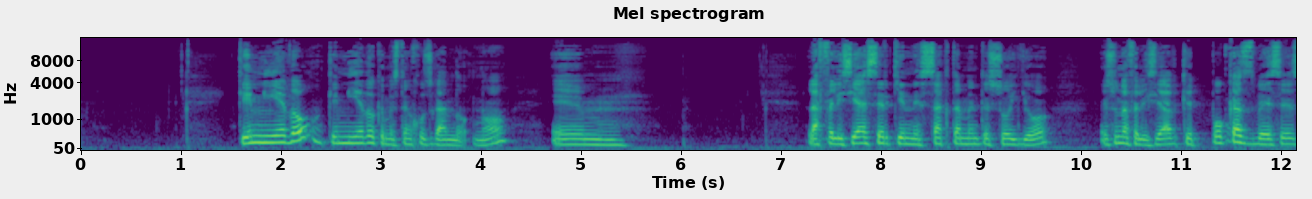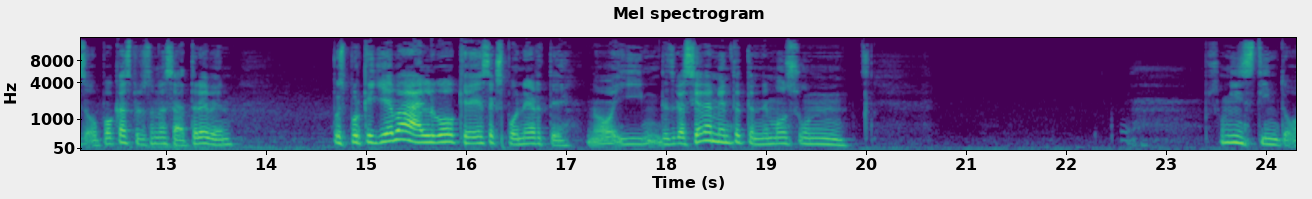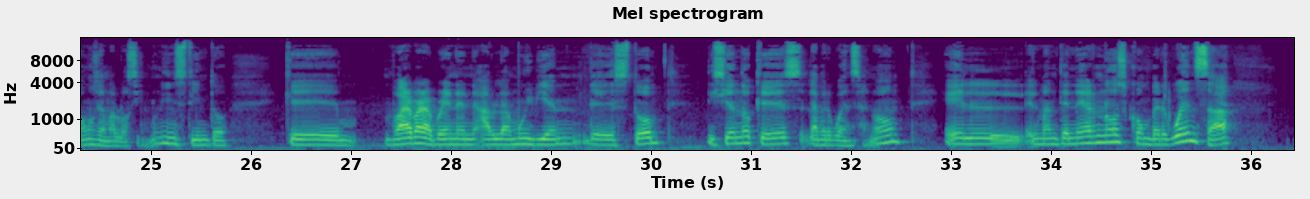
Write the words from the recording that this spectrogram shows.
Qué miedo, qué miedo que me estén juzgando, ¿no? Eh, la felicidad de ser quien exactamente soy yo es una felicidad que pocas veces o pocas personas se atreven, pues porque lleva algo que es exponerte, ¿no? Y desgraciadamente tenemos un, pues un instinto, vamos a llamarlo así, un instinto que Barbara Brennan habla muy bien de esto, diciendo que es la vergüenza, ¿no? El, el mantenernos con vergüenza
